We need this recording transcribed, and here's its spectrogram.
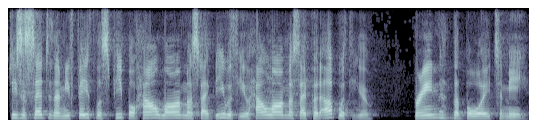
Jesus said to them, You faithless people, how long must I be with you? How long must I put up with you? Bring the boy to me.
